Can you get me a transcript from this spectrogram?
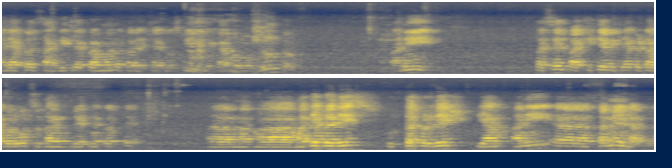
आणि आपण सांगितल्याप्रमाणे बऱ्याचशा गोष्टी एकमेकांबरोबर मिळून करू. आणि तसेच बाकीच्या विद्यापीठाबरोबर सुद्धा आम्ही प्रयत्न करतोय. मध्य प्रदेश उत्तर प्रदेश या आणि तमिळनाडू तामिळनाडू.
